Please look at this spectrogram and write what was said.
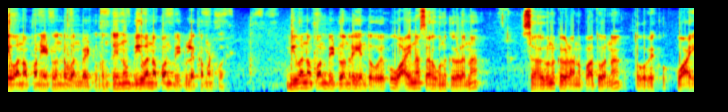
A one upon A two ಅಂದರೆ ಒನ್ ಬೈ ಟು ಬಂತು. ಇನ್ನು B one upon B two ಲೆಕ್ಕ ಮಾಡ್ಕೋರಿ. B one upon B two ಅಂದರೆ ಏನು ತೊಗೋಬೇಕು? ವಾಯಿನ ಸಹಗುಣಕಗಳನ್ನು ಸಹಗುಣಕಗಳ ಅನುಪಾತವನ್ನು ತೊಗೋಬೇಕು. ವಾಯ್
